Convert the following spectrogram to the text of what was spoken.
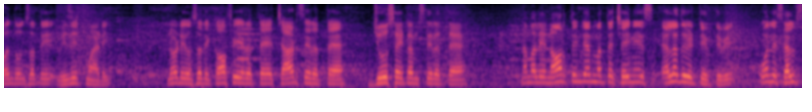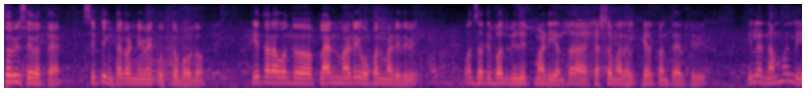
ಬಂದು ಒಂದು ಸತಿ ವಿಸಿಟ್ ಮಾಡಿ. ನೋಡಿ ಒಂದು ಸತಿ ಕಾಫಿ ಇರುತ್ತೆ, ಚಾಟ್ಸ್ ಇರುತ್ತೆ, ಜ್ಯೂಸ್ ಐಟಮ್ಸ್ ಇರುತ್ತೆ. ನಮ್ಮಲ್ಲಿ ನಾರ್ತ್ ಇಂಡಿಯನ್ ಮತ್ತು ಚೈನೀಸ್ ಎಲ್ಲದೂ ಇಟ್ಟಿರ್ತೀವಿ. ಓನ್ಲಿ ಸೆಲ್ಫ್ ಸರ್ವಿಸ್ ಇರುತ್ತೆ. ಸಿಟ್ಟಿಂಗ್ ತಗೊಂಡು ನೀವೇ ಕೂತ್ಕೋಬೋದು. ಈ ಥರ ಒಂದು ಪ್ಲ್ಯಾನ್ ಮಾಡಿ ಓಪನ್ ಮಾಡಿದ್ದೀವಿ. ಒಂದು ಸತಿ ಬಂದು ವಿಸಿಟ್ ಮಾಡಿ ಅಂತ ಕಸ್ಟಮರಲ್ಲಿ ಕೇಳ್ಕೊತಾ ಇರ್ತೀವಿ. ಇಲ್ಲ, ನಮ್ಮಲ್ಲಿ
